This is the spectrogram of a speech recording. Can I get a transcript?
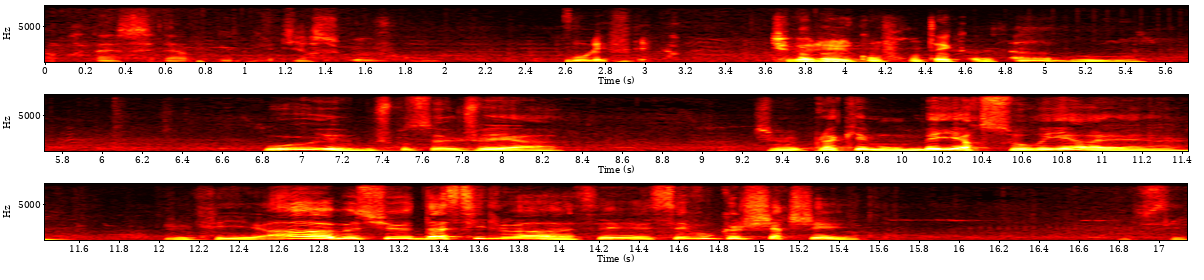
Après, c'est à vous de dire ce que vous voulez faire. Tu vas Ah bah. aller le confronter comme ça ou... Oui, je pense que je vais, euh, je vais me plaquer mon meilleur sourire et euh, je vais crier Ah, monsieur Da Silva, c'est c'est vous que je cherchais. C'est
